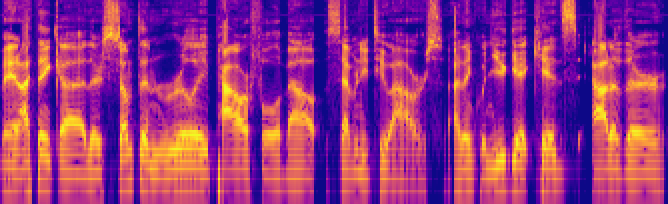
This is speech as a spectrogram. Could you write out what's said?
Man, I think uh, there's something really powerful about 72 hours. I think when you get kids out of their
